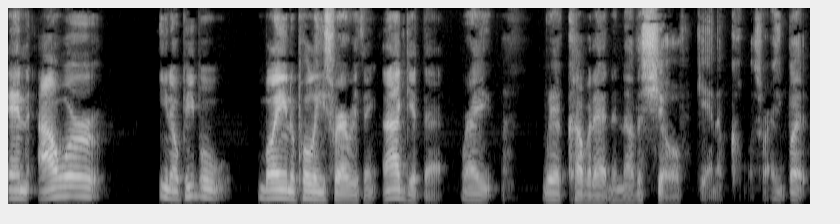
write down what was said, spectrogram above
And our, you know, people blame the police for everything, and I get that, right? We'll cover that in another show again, of course, right? But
